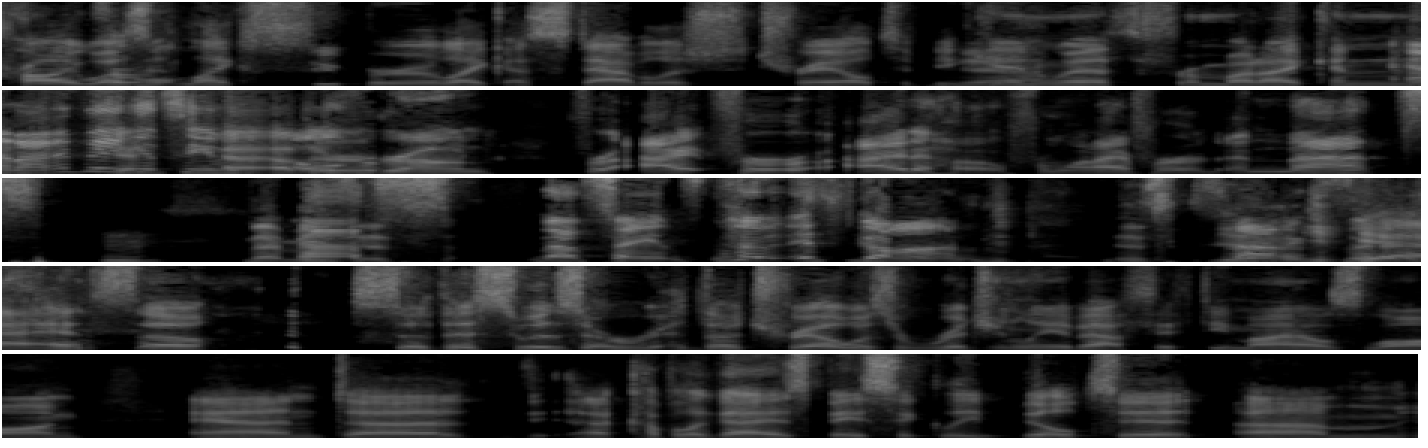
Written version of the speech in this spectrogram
probably wasn't like super like established trail to begin Yeah. with, from what I can. and I think it's even gather. overgrown for I for Idaho, from what I've heard, and that's That means that's it's that's saying it's gone. it's, It's not yeah. exist. Yeah, and so so this was a, the trail was originally about 50 miles long, and uh, a couple of guys basically built it um,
